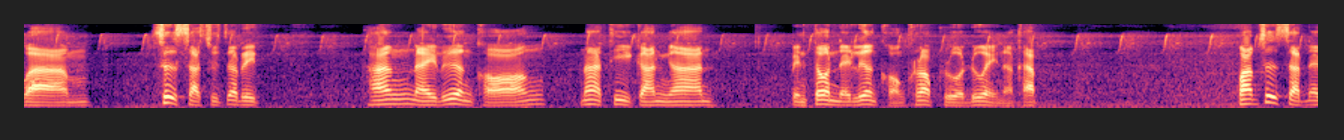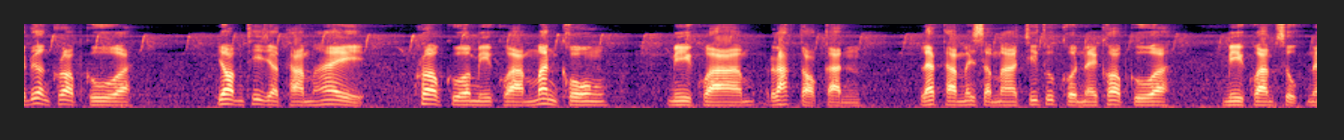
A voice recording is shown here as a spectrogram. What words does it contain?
ความซื่อสัตย์สุจริต ทั้งในเรื่องของหน้าที่การงาน เป็นต้นในเรื่องของครอบครัวด้วยนะครับ ความซื่อสัตย์ในเรื่องครอบครัว ย่อมที่จะทำให้ครอบครัวมีความมั่นคง มีความรักต่อกัน และทำให้สมาชิกทุกคนในครอบครัว มีความสุขใน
